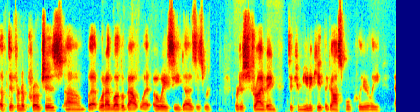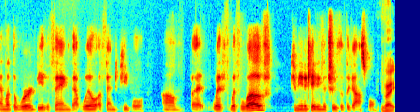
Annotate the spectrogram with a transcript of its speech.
of different approaches um, but what i love about what oac does is we're we're just striving to communicate the gospel clearly and let the word be the thing that will offend people um, but with with love communicating the truth of the gospel Right.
